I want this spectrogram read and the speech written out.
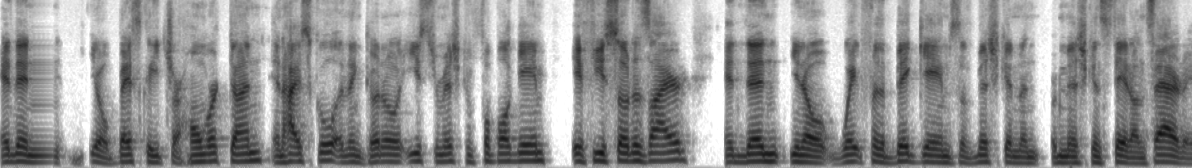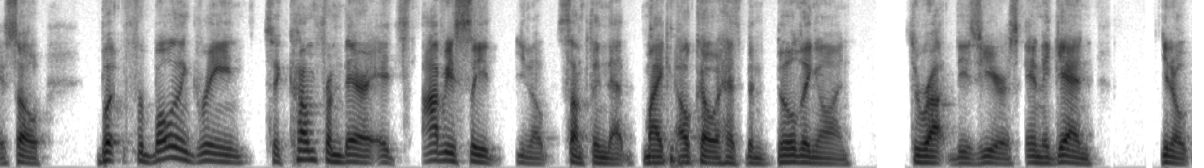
and then you know basically get your homework done in high school, and then go to an Eastern Michigan football game if you so desired, and then you know wait for the big games of Michigan and Michigan State on Saturday. So, but for Bowling Green to come from there, it's obviously you know something that Mike Elko has been building on throughout these years. And again, you know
